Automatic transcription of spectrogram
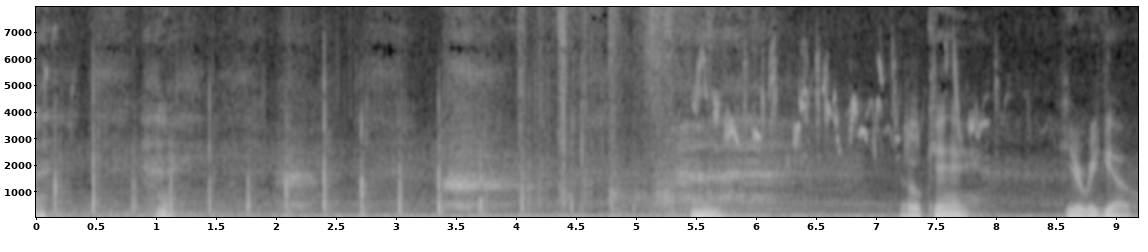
okay, here we go.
